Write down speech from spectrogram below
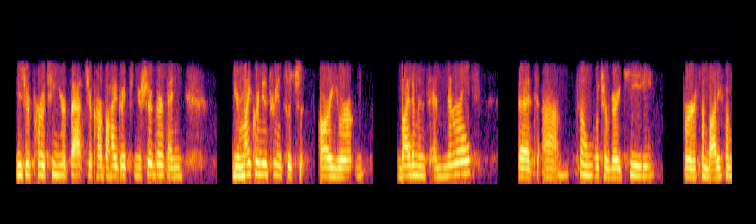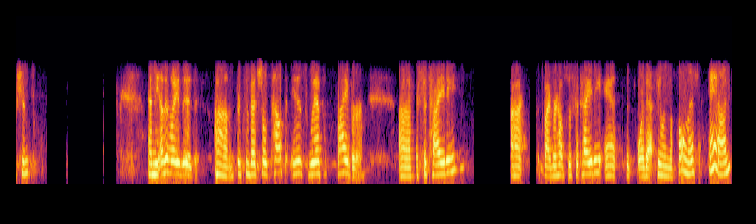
is your protein, your fats, your carbohydrates, and your sugars, and your micronutrients, which are your vitamins and minerals, that um, some which are very key for some body functions. And the other way that um, fruits and vegetables help is with fiber. Uh, for satiety, uh, fiber helps with satiety and or that feeling of fullness, and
